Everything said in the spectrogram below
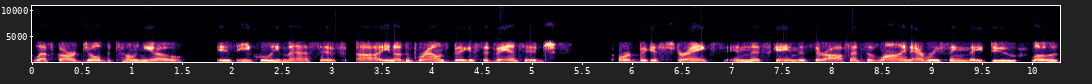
left guard Joel Bitonio is equally massive. Uh, you know, the Browns' biggest advantage or biggest strength in this game is their offensive line. Everything they do flows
